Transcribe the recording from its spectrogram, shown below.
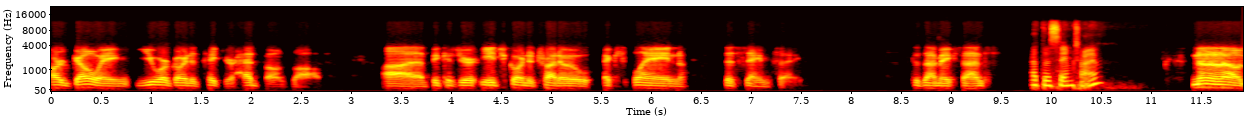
are going, you are going to take your headphones off uh, because you're each going to try to explain the same thing. Does that make sense? At the same time? No, no, no.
